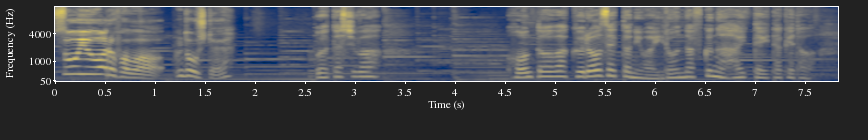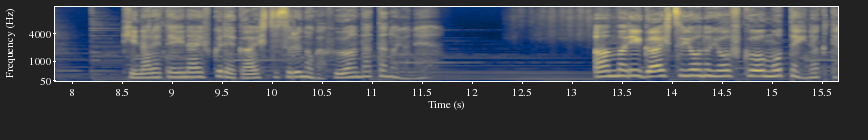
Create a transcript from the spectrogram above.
そういうアルファはどうして？私は本当はクローゼットにはいろんな服が入っていたけど着慣れていない服で外出するのが不安だったのよね。あんまり外出用の洋服を持っていなくて。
